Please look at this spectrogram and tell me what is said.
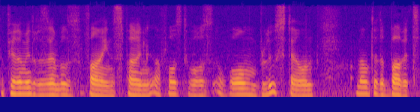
The pyramid resembles vines spiraling upwards towards a warm blue stone mounted above it.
